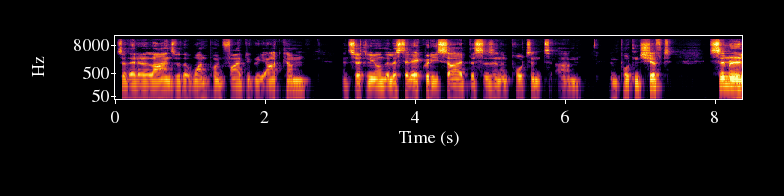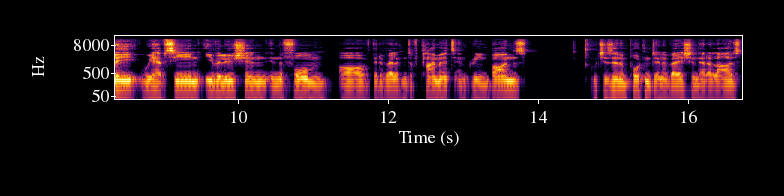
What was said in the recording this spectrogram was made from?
so that it aligns with a 1.5 degree outcome. And certainly on the listed equity side, this is an important, um, important shift. Similarly, we have seen evolution in the form of the development of climate and green bonds, which is an important innovation that allows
